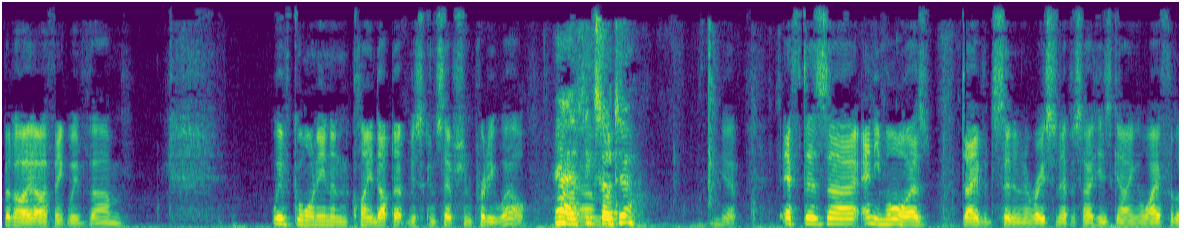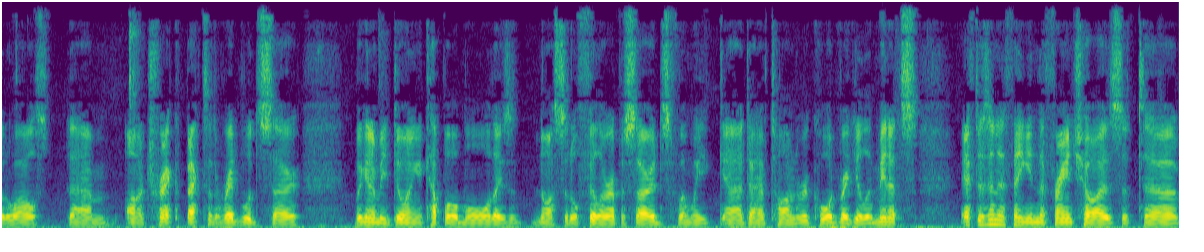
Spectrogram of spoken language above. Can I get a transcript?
but I, I think we've um, we've gone in and cleaned up that misconception pretty well. Yeah, I think Um, so too. Yep. If there's uh, any more, as David said in a recent episode, he's going away for a little while um, on a trek back to the Redwoods. So we're going to be doing a couple more. These are nice little filler episodes when we uh, don't have time to record regular minutes. If there's anything in the franchise that uh,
